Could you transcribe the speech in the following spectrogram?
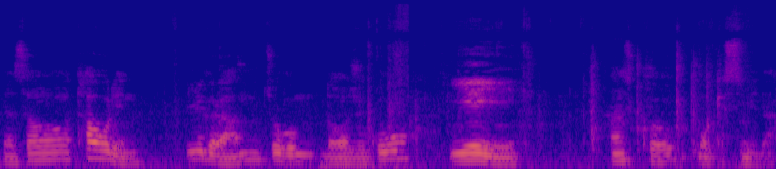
그래서 타우린 1g 조금 넣어주고 EAA 한 스쿱 먹겠습니다.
